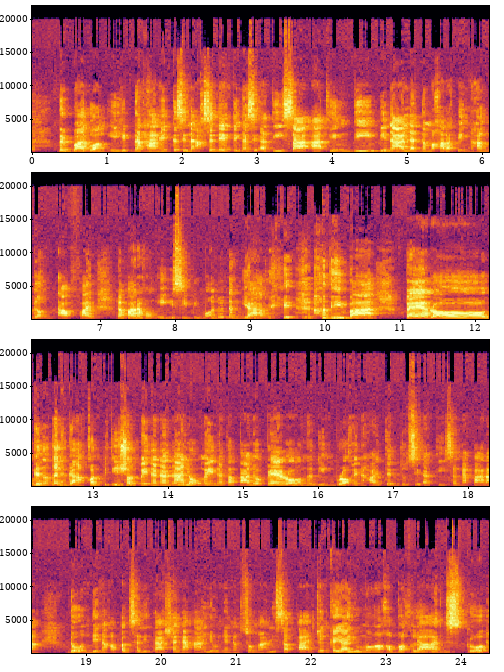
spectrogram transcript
nagbago ang ihip ng hangin kasi na-aksidente nga si Atisa at hindi pinalad na makarating hanggang top 5 na para kung iisipin mo, ano nangyari? di ba? Pero, ganun talaga ang competition. May nananalo, may natatalo. Pero, naging broken-hearted dun si Atisa na parang doon din nakapagsalita siya na ayaw niya nang sumali sa pageant. Kaya yung mga kabaklaan, Diyos ko,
